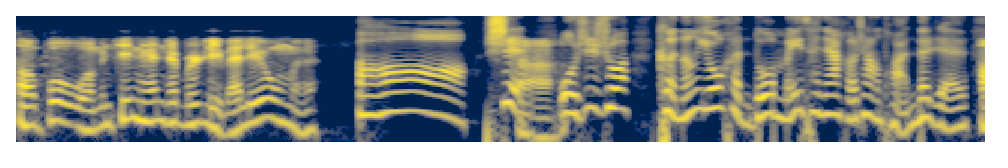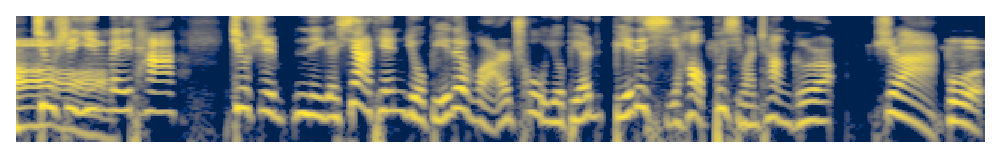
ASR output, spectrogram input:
哦不，我们今天这不是礼拜六吗？哦，是，啊我是说，可能有很多没参加合唱团的人，哦就是因为他就是那个夏天有别的玩处，有别别的喜好，不喜欢唱歌，是吧？不，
